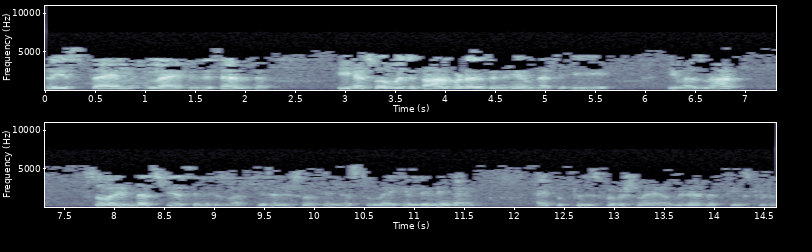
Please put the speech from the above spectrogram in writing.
freestyle life in the sense he had so much confidence in him that he he was not so industrious in his work. He said, it's okay just to make a living. I, I took to this profession. I have many other things to do.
